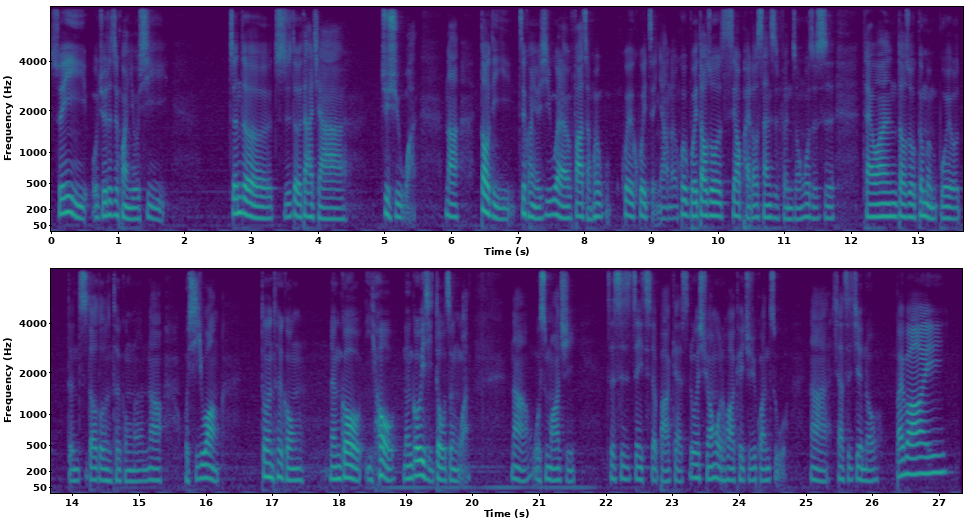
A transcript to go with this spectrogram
所以我觉得这款游戏真的值得大家继续玩。那到底这款游戏未来发展会会会怎样呢？会不会到时候是要排到三十分钟，或者是台湾到时候根本不会有人知道《斗争特工》呢？那我希望《斗争特工》能够以后能够一起斗争完。那我是 Margie。这是这一次的 podcast，如果喜欢我的话，可以继续关注我。那下次见喽，拜拜。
